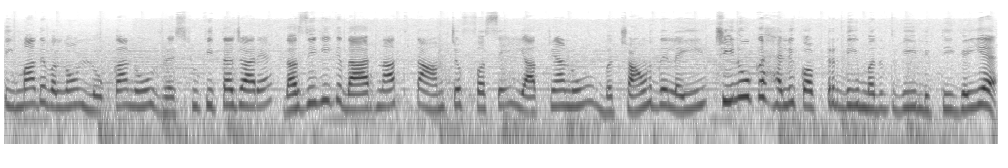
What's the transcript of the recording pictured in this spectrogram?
ਟੀਮਾਂ ਦੇ ਵੱਲੋਂ ਲੋਕਾਂ ਨੂੰ ਰੈਸਕਿਊ ਕੀਤਾ ਜਾ ਰਿਹਾ ਹੈ। ਦੱਸਦੀ ਕਿ ਕੇਦਾਰਨਾਥ ਧਾਮ 'ਚ ਫਸੇ ਯਾਤਰੀਆਂ ਨੂੰ ਬਚਾਉਣ ਦੇ ਲਈ ਚੀਨੂਕ ਹੈਲੀਕਾਪਟਰ ਦੀ ਮਦਦ ਵੀ ਲਿੱਤੀ ਗਈ ਹੈ।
